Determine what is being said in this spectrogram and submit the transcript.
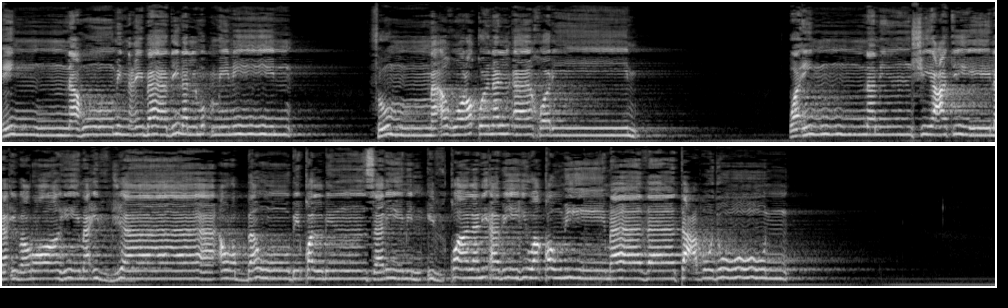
إنه من عبادنا المؤمنين. ثم أغرقنا الآخرين. وإن من شيعته لإبراهيم إذ جاء ربه بقلب سليم إذ قال لأبيه وقومه ماذا تعبدون؟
